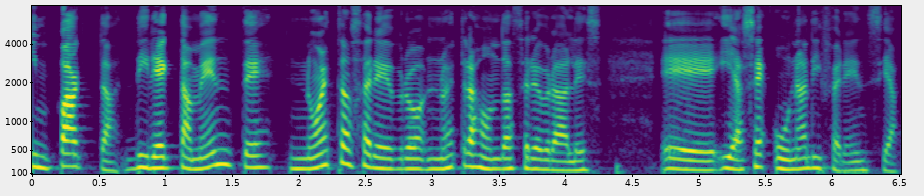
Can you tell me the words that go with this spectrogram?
impacta directamente nuestro cerebro, nuestras ondas cerebrales y hace una diferencia.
